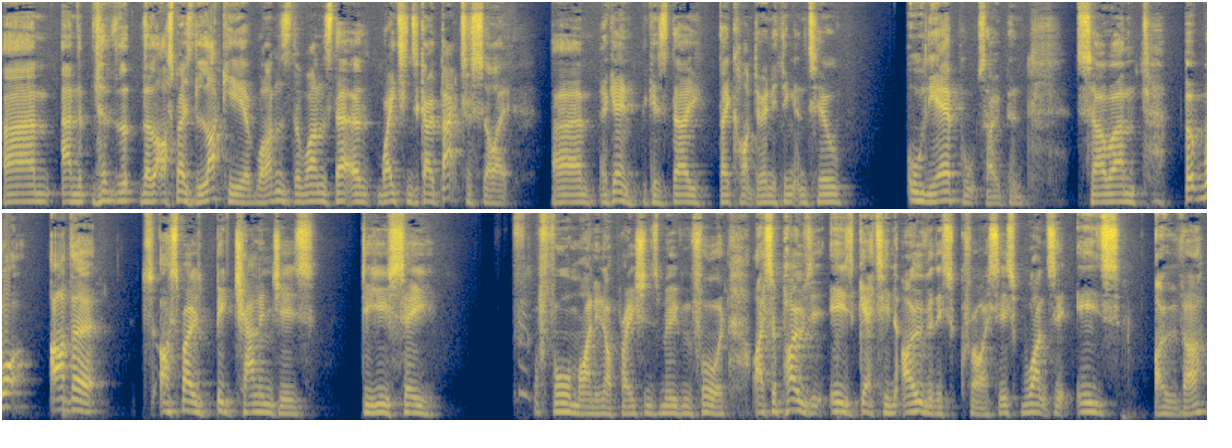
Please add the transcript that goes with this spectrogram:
Um, and the, the, the, I suppose the luckier ones, the ones that are waiting to go back to site, Um, again, because they they can't do anything until all the airports open. So, um, but what other, I suppose, big challenges do you see for mining operations moving forward? I suppose it is getting over this crisis once it is over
